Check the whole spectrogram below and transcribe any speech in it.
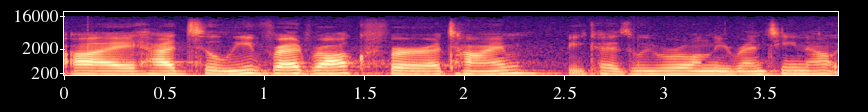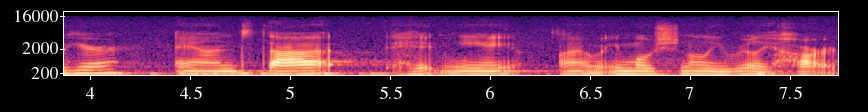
I had to leave Red Rock for a time because we were only renting out here, and that hit me um, emotionally really hard.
